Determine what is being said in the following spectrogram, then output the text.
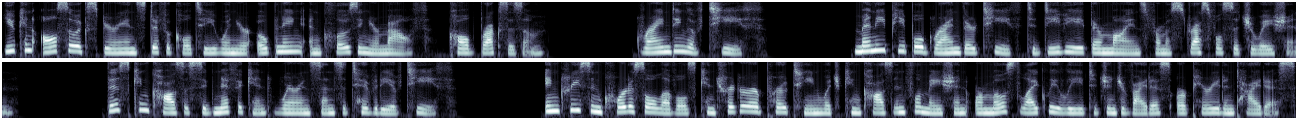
You can also experience difficulty when you're opening and closing your mouth, called bruxism. Grinding of teeth. Many people grind their teeth to deviate their minds from a stressful situation. This can cause a significant wear and sensitivity of teeth. Increase in cortisol levels can trigger a protein which can cause inflammation or most likely lead to gingivitis or periodontitis,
